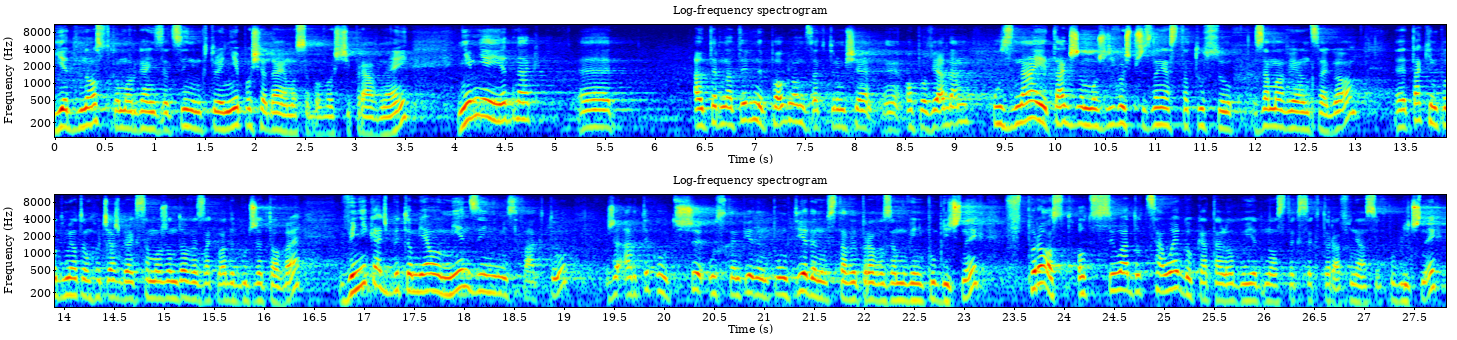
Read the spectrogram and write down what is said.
jednostkom organizacyjnym, które nie posiadają osobowości prawnej. Niemniej jednak e, alternatywny pogląd, za którym się e, opowiadam, uznaje także możliwość przyznania statusu zamawiającego takim podmiotom chociażby jak samorządowe zakłady budżetowe. Wynikać by to miało między innymi z faktu, że artykuł 3 ustęp 1 punkt 1 ustawy Prawo zamówień publicznych wprost odsyła do całego katalogu jednostek sektora finansów publicznych,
